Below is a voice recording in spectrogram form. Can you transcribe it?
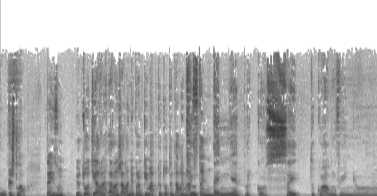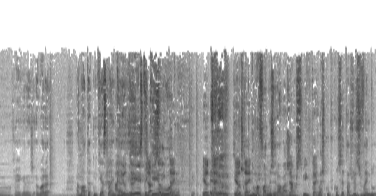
o Castelão. Tens um? Eu estou aqui a arran- arranjar lenha para me queimar porque eu estou a tentar lembrar que eu se tenho. tenha preconceito com algum vinho, regras. Agora, a malta que me conhece lá em Ah, casa eu diz tenho. este, aquele, que outro. Eu tenho, eu tenho. De uma forma geral, lá Já percebi que tenho. Eu acho que o preconceito às vezes vem do-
